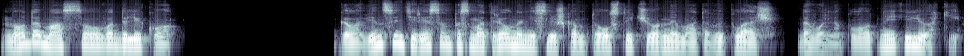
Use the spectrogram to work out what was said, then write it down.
но до массового далеко. Головин с интересом посмотрел на не слишком толстый черный матовый плащ, довольно плотный и легкий,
